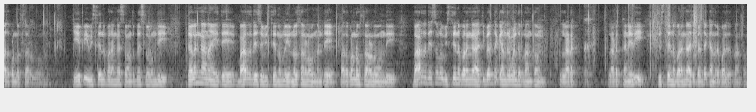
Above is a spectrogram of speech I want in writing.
పదకొండవ స్థానంలో ఉంది. ఏపీ విస్తీర్ణ పరంగా సెవెంత్ ప్లేస్లో ఉంది. తెలంగాణ అయితే భారతదేశ విస్తీర్ణంలో ఎన్నో స్థానంలో ఉందంటే పదకొండవ స్థానంలో ఉంది. భారతదేశంలో విస్తీర్ణ పరంగా అతిపెద్ద కేంద్రపాలిత ప్రాంతం లడక్. లడక్ అనేది విస్తీర్ణ పరంగా అతిపెద్ద కేంద్రపాలిత ప్రాంతం.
